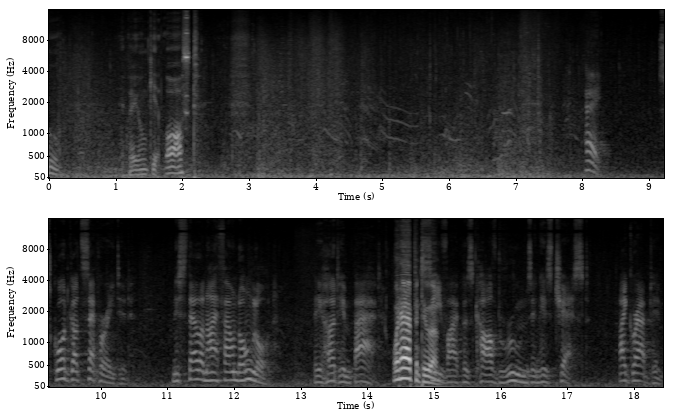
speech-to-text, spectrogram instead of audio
Ooh. If I don't get lost. Hey, squad got separated. Nistel and I found Onglorn. They hurt him bad. What happened to sea him? vipers carved runes in his chest. I grabbed him.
